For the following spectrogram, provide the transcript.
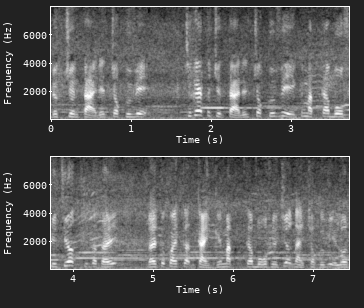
được truyền tải đến cho quý vị. Trước hết tôi truyền tải đến cho quý vị cái mặt cabo phía trước, chúng ta thấy. Đây, tôi quay cận cảnh cái mặt cabo phía trước này cho quý vị luôn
